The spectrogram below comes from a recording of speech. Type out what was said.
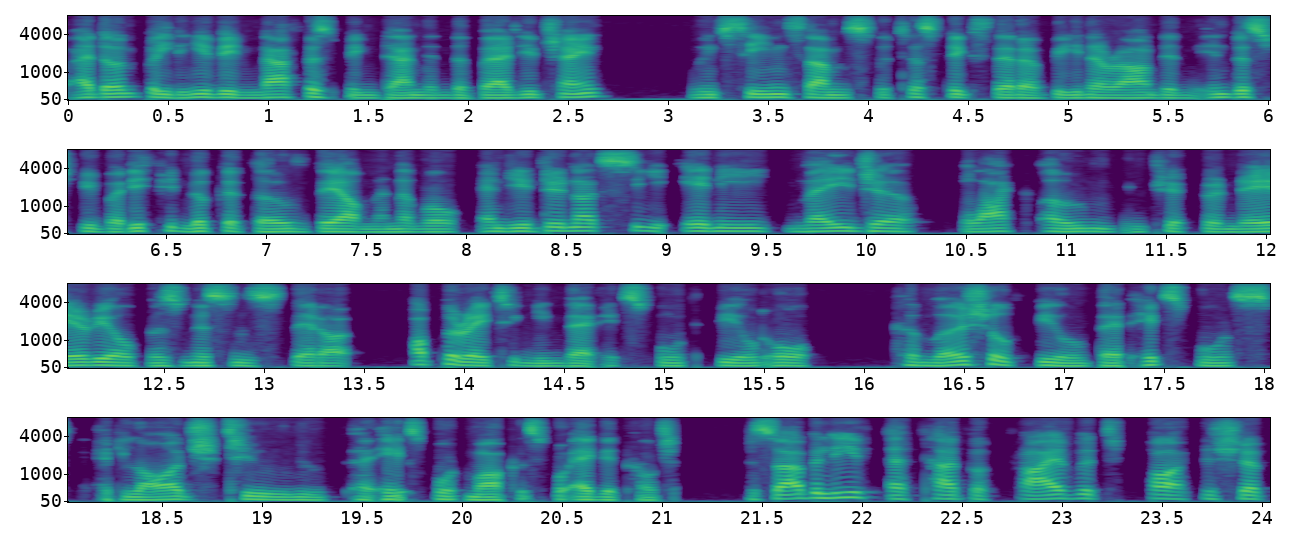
I don't believe enough is being done in the value chain. We've seen some statistics that have been around in the industry, but if you look at those, they are minimal. And you do not see any major black owned entrepreneurial businesses that are operating in that export field or commercial field that exports at large to uh, export markets for agriculture. So I believe a type of private partnership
